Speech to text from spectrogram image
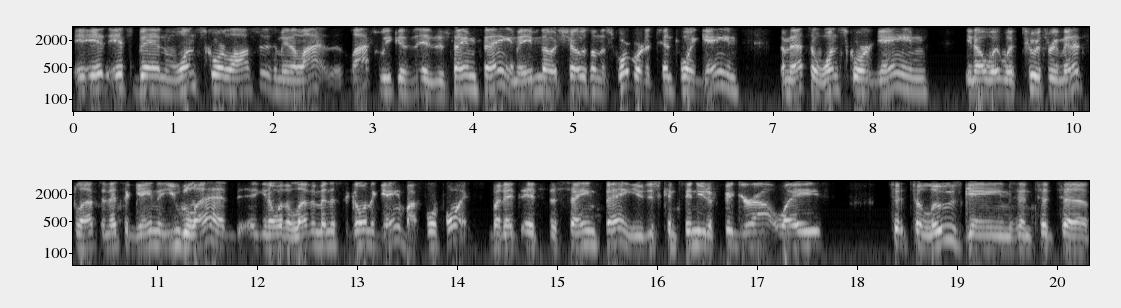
it, it's been one score losses. I mean, last, last week is, is the same thing. I mean, even though it shows on the scoreboard a 10 point game, I mean, that's a one score game, you know, with, with two or three minutes left. And it's a game that you led, you know, with 11 minutes to go in the game by four points. But it, it's the same thing. You just continue to figure out ways to, to lose games and to, to,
